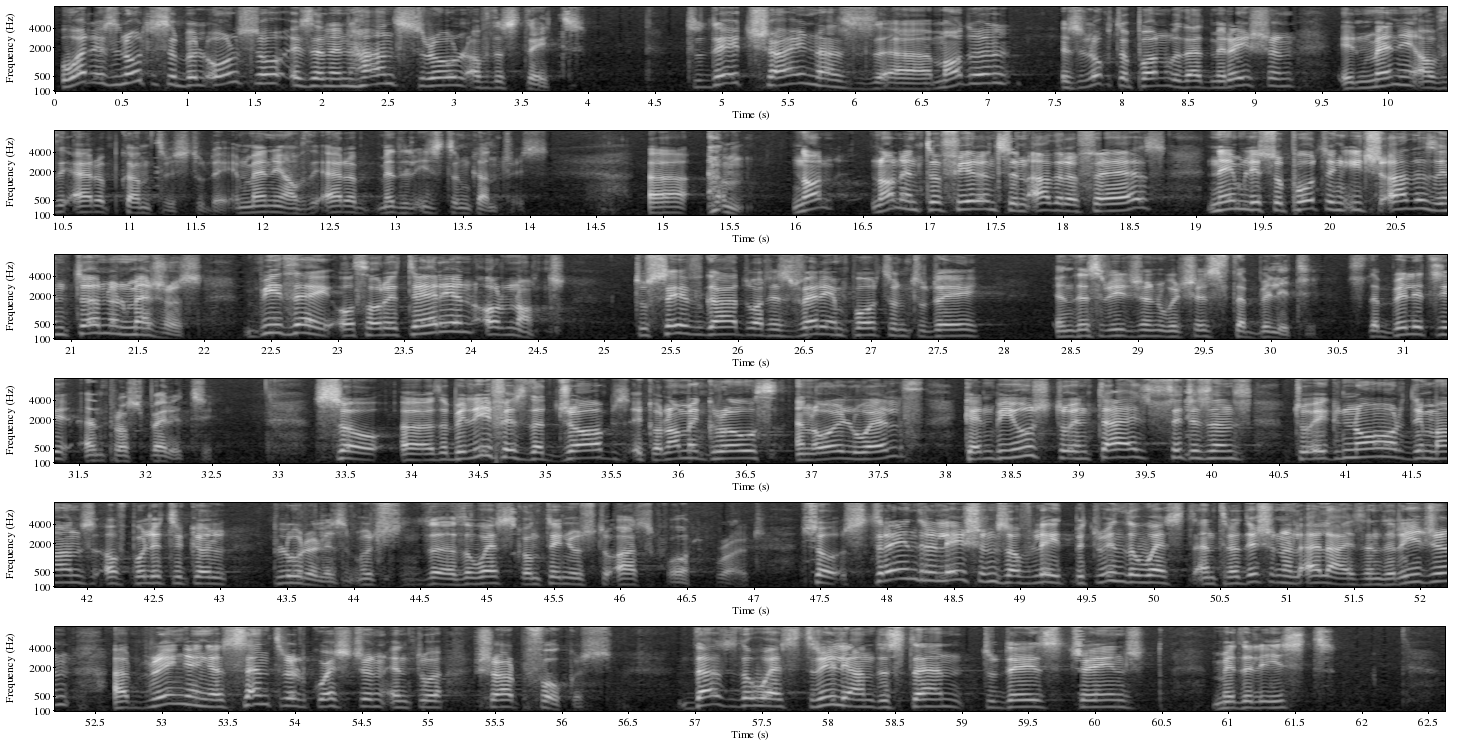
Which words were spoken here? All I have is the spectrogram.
What is noticeable also is an enhanced role of the state. Today, China's uh, model is looked upon with admiration in many of the Arab countries today, in many of the Arab Middle Eastern countries. Uh, non, non-interference in other affairs, namely supporting each other's internal measures, be they authoritarian or not, to safeguard what is very important today in this region, which is stability. Stability and prosperity. So uh, the belief is that jobs, economic growth, and oil wealth can be used to entice citizens to ignore demands of political pluralism, which the, the West continues to ask for. Right. So, strained relations of late between the West and traditional allies in the region are bringing a central question into a sharp focus. Does the West really understand today's changed Middle East?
